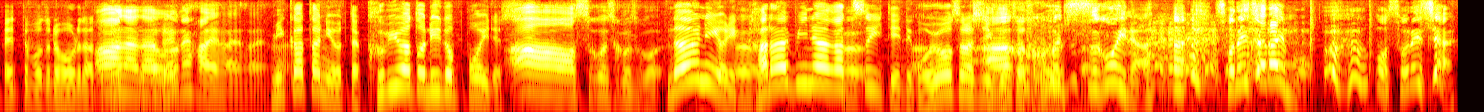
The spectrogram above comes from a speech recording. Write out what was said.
ペットボトルホルダーとペああななるほどね。はいはいはい、はい、見方によっては首輪とリードっぽいです。ああすごいすごいすごい。何よりカラビナがついていてご様子らしいグッズだと思いあーこいつましたすごいな。それじゃないもん。もうそれじゃん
